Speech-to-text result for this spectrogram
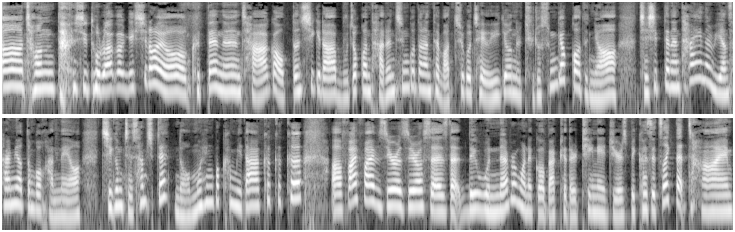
아, 전 다시 돌아가기 싫어요. 그때는 자아가 없던 시기라 무조건 다른 친구들한테 맞추고 제 의견을 뒤로 숨겼거든요. 제 10대는 타인을 위한 삶이었던 것 같네요. 지금 제 30대 너무 행복합니다. 크크크. Uh, 5500 says that they would never want to go back to their teenage years because it's like that time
